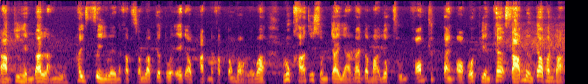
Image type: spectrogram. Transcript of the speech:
ตามที่เห็นด้านหลังอยู่ ให้ฟรีเลยนะครับสำหรับเจ้าตัว XL Plus นะครับต้องบอกเลยว่าลูกค้าที่สนใจอยากได้กระบะยกศูนย์พร้อมชุดแต่งออกรถเพียงแค่ 39,000 บาท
